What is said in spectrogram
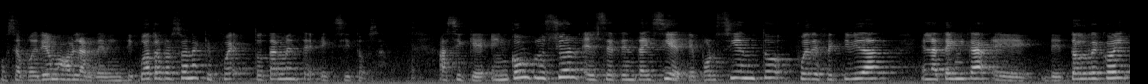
o sea, podríamos hablar de 24 personas que fue totalmente exitosa. Así que, en conclusión, el 77% fue de efectividad en la técnica eh, de TOG Recoil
